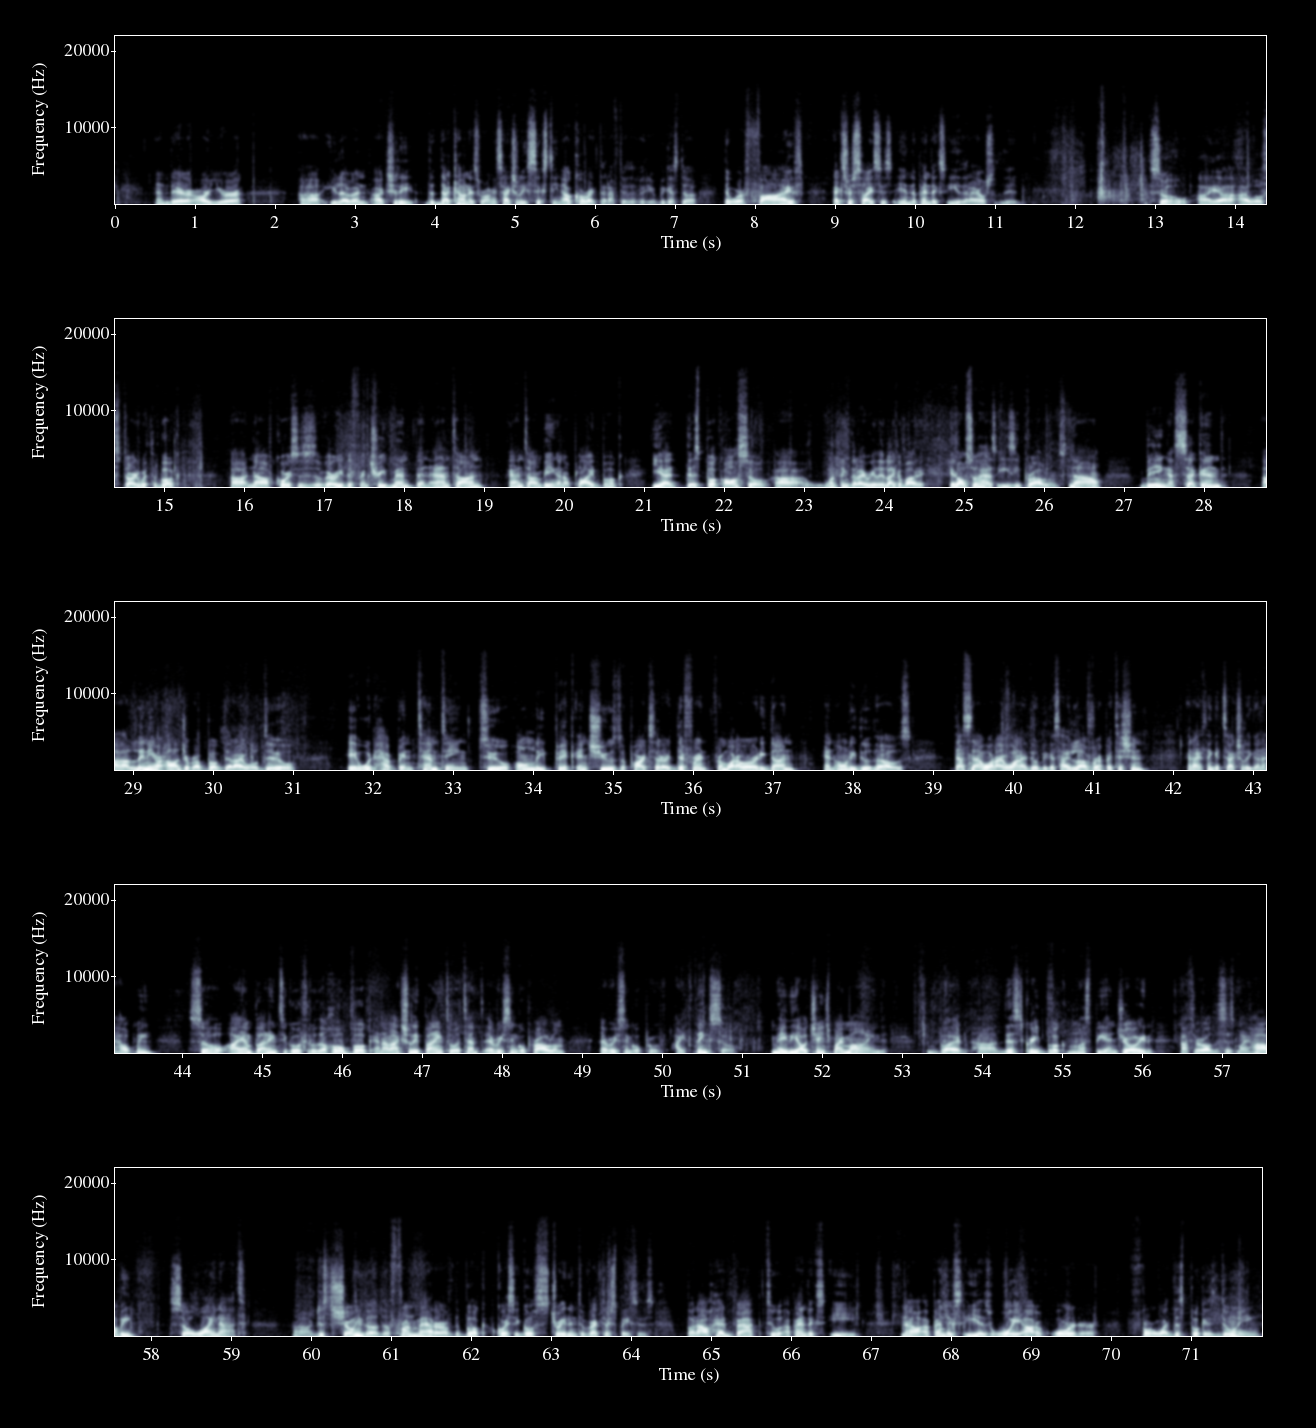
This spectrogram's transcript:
And there are your uh, 11. Actually, th that count is wrong. It's actually 16. I'll correct that after the video because the there were five exercises in Appendix E that I also did. So I, uh, I will start with the book. Uh, now, of course, this is a very different treatment than Anton, Anton being an applied book. Yet this book also, uh, one thing that I really like about it, it also has easy problems. Now, being a second uh, linear algebra book that I will do, it would have been tempting to only pick and choose the parts that are different from what I've already done and only do those. That's not what I want to do because I love repetition and I think it's actually going to help me. So I am planning to go through the whole book and I'm actually planning to attempt every single problem, every single proof. I think so. Maybe I'll change my mind, but uh, this great book must be enjoyed. After all, this is my hobby, so why not? Uh, just showing the, the front matter of the book, of course it goes straight into vector spaces, but I'll head back to Appendix E. Now, Appendix E is way out of order for what this book is doing,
